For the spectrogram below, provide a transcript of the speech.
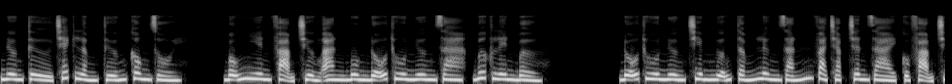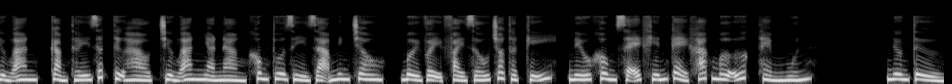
Nương tử trách lầm tướng công rồi. Bỗng nhiên Phạm Trường An buông Đỗ Thu Nương ra, bước lên bờ. Đỗ Thu Nương chiêm ngưỡng tấm lưng rắn và chặp chân dài của Phạm Trường An, cảm thấy rất tự hào, Trường An nhà nàng không thua gì dạ Minh Châu, bởi vậy phải giấu cho thật kỹ, nếu không sẽ khiến kẻ khác mơ ước thèm muốn. Nương tử,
